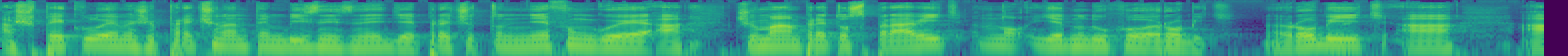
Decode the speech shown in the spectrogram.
a špekulujeme, že prečo nám ten biznis nejde, prečo to nefunguje a čo mám preto spraviť, no jednoducho robiť. Robiť a, a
